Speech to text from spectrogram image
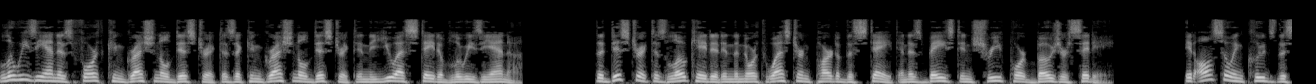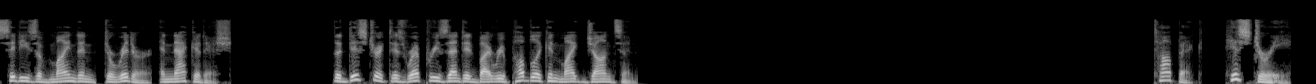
Louisiana's 4th Congressional District is a congressional district in the U.S. state of Louisiana. The district is located in the northwestern part of the state and is based in Shreveport-Bossier City. It also includes the cities of Minden, DeRidder, and Natchitoches. The district is represented by Republican Mike Johnson. History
